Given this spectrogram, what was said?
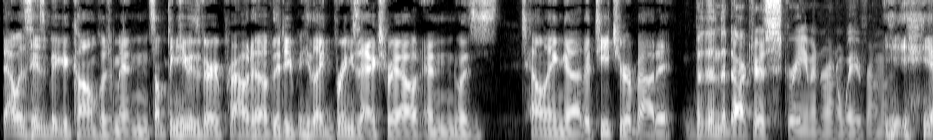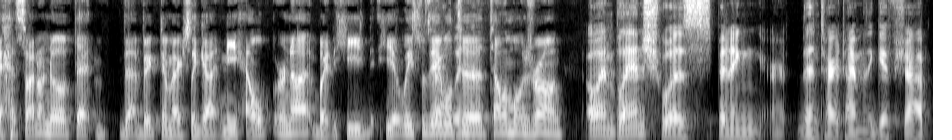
that was his big accomplishment and something he was very proud of that he, he like brings the x-ray out and was telling uh, the teacher about it. But then the doctors scream and run away from him. He, yeah, so I don't know if that that victim actually got any help or not, but he he at least was able to not. tell him what was wrong. Oh, and Blanche was spending the entire time in the gift shop.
